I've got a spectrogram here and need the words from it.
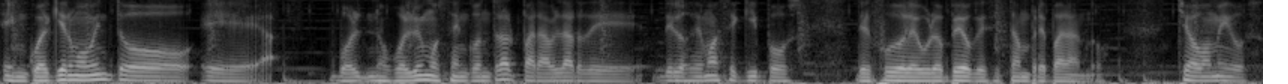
En cualquier momento eh, nos volvemos a encontrar para hablar de, de los demás equipos del fútbol europeo que se están preparando. Chao amigos.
